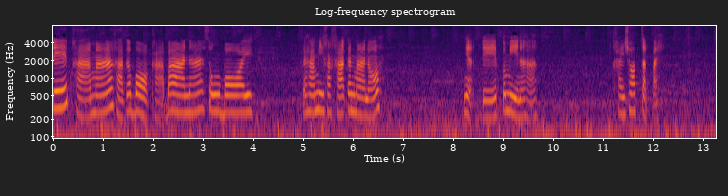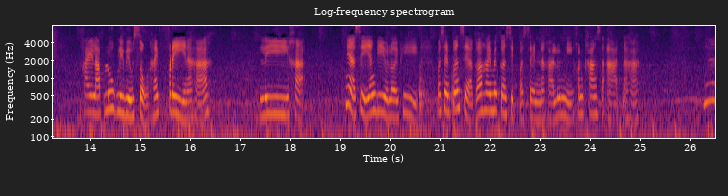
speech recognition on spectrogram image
เดฟขาม้าขากระบอกขาบานนะคะทรงบอยนะคะ มีคะๆกันมาเนาะเนี่ยเดฟก็มีนะคะ ใครชอบจัดไป ใครรับลูกรีวิวส่งให้ฟรีนะคะ ลีค่ะ เนี่ยสียังดีอยู่เลยพี่ เปอร์เซ็นต์เปื้อนเสียก็ให้ไม่เกิน 10%นะคะ รุ่นนี้ค่อนข้างสะอาดนะคะ เนี่ย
